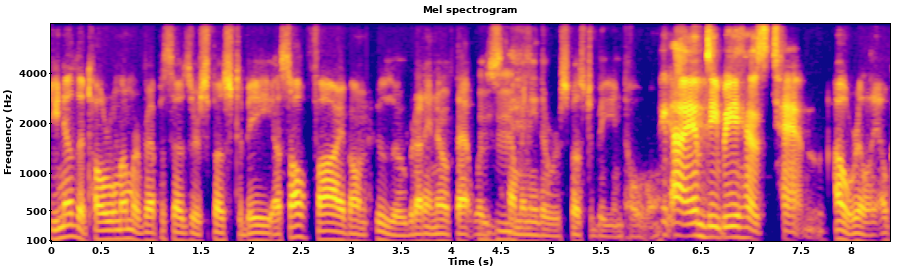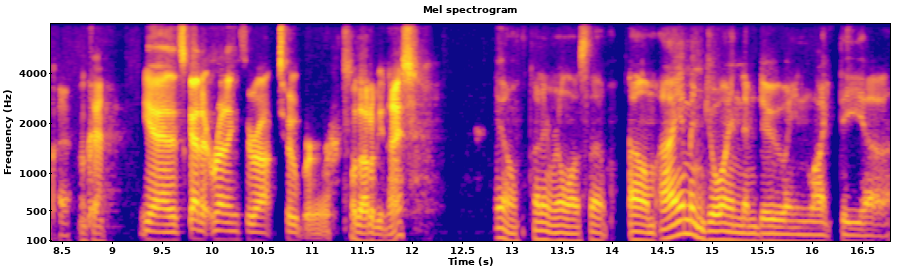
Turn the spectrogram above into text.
Do you know the total number of episodes there's supposed to be? I saw five on Hulu, but I didn't know if that was how Mhm. many there were supposed to be in total. I think IMDb has 10. Oh, really? Okay. Okay. Yeah, it's got it running through October. well that'll be nice Yeah, I didn't realize that. Um, I am enjoying them doing like the uh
